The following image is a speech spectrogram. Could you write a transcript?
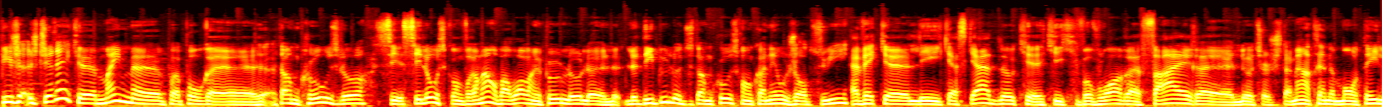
Puis je, dirais que même euh, pour euh, Tom Cruise, c'est, là où qu'on, vraiment on va avoir un peu le, début du Tom Cruise qu'on connaît aujourd'hui, avec euh, les cascades qu'il qui, va voir faire, justement en train de monter,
